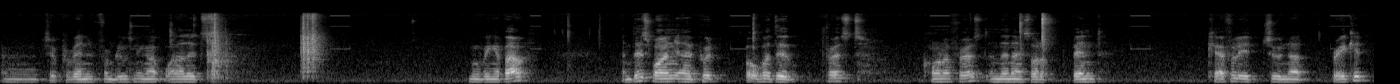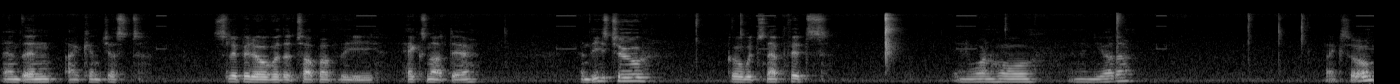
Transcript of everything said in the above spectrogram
uh, to prevent it from loosening up while it's moving about. And this one I put over the first corner first and then I sort of bend carefully to not break it and then I can just slip it over the top of the hex nut there. And these two go with snap fits in one hole and in the other like so.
